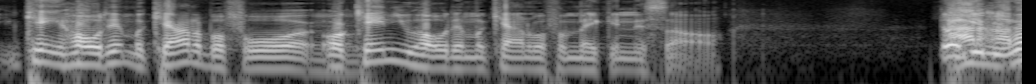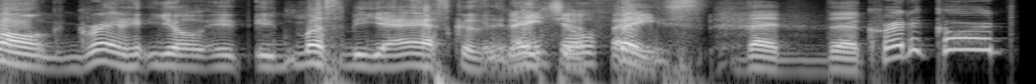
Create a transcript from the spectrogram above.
you can't hold him accountable for, or mm-hmm. can you hold him accountable for making this song? Don't I- get me I- wrong. Granted, you know it, it must be your ass because it, ain't your face. That the credit card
